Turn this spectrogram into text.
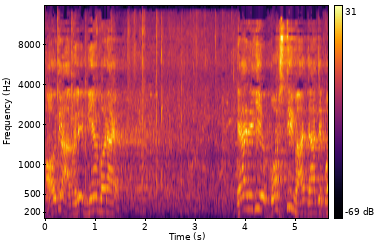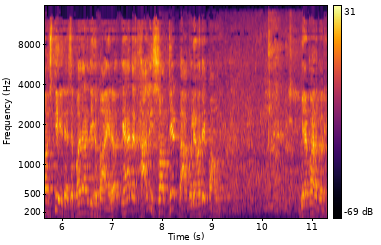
हौ त्यो हामीले नियम बनायौँ। त्यहाँदेखि यो बस्तीमा जहाँ चाहिँ बस्ती एरिया छ बजारदेखि बाहिर त्यहाँ त खालि सब्जेक्ट भएकोले मात्रै पाउने। व्यापार पनि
